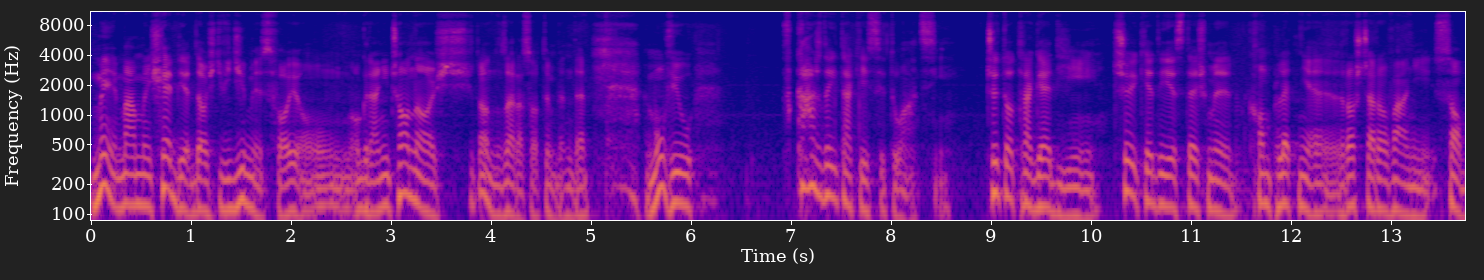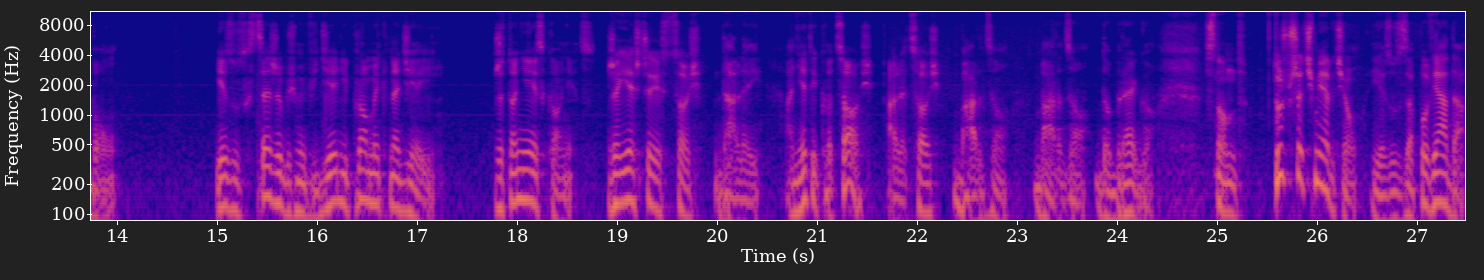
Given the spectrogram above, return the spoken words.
my mamy siebie dość, widzimy swoją ograniczoność. No, zaraz o tym będę mówił. W każdej takiej sytuacji, czy to tragedii, czy kiedy jesteśmy kompletnie rozczarowani sobą, Jezus chce, żebyśmy widzieli promyk nadziei że to nie jest koniec, że jeszcze jest coś dalej, a nie tylko coś, ale coś bardzo, bardzo dobrego. Stąd tuż przed śmiercią Jezus zapowiada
